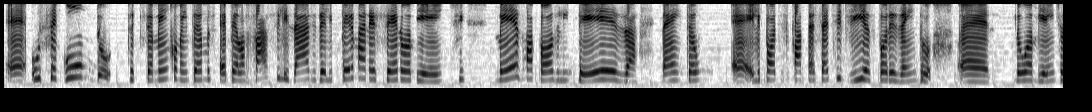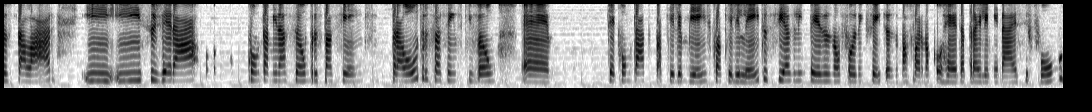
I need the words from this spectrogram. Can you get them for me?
É, o segundo, que também comentamos, é pela facilidade dele permanecer no ambiente, mesmo após limpeza, né? Então, é, ele pode ficar até sete dias, por exemplo, é, no ambiente hospitalar e, e isso gerar contaminação para os pacientes, para outros pacientes que vão é, ter contato com aquele ambiente, com aquele leito, se as limpezas não forem feitas de uma forma correta para eliminar esse fungo,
